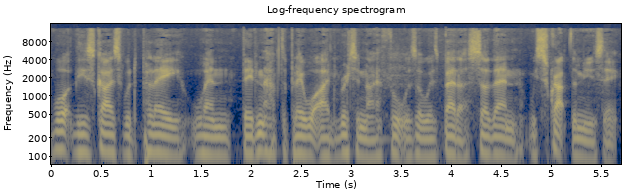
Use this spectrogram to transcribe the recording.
what these guys would play when they didn't have to play what I'd written, I thought was always better. So then we scrapped the music.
